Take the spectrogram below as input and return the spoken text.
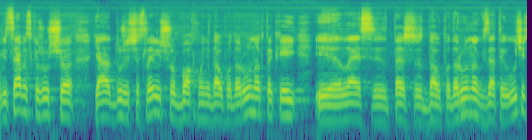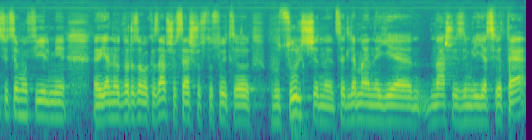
Від себе скажу, що я дуже щасливий, що Бог мені дав подарунок такий, і Лесь теж дав подарунок взяти участь у цьому фільмі. Е, Я неодноразово казав, що все, що стосується Гуцульщини, це для мене є нашої землі є святе.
